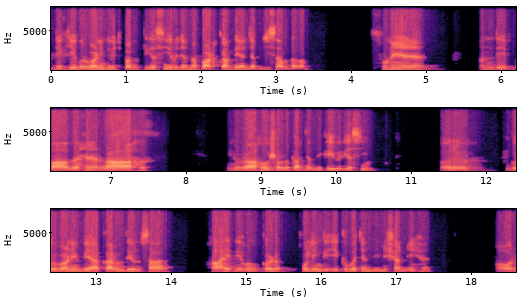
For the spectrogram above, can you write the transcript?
ਦੇਖੀਏ ਗੁਰਬਾਣੀ ਦੇ ਵਿੱਚ ਪੰਕਤੀ ਅਸੀਂ ਰੋਜ਼ਾਨਾ ਪਾਠ ਕਰਦੇ ਹਾਂ ਜਪਜੀ ਸਾਹਿਬ ਦਾ। ਸੁਣਿਆ ਹੈ, ਅੰਧੇ ਪਾਵਹਿ ਰਾਹ। ਇਹਨੂੰ ਰਾਹੋ ਸ਼ਬਦ ਕਰ ਜਾਂਦੇ ਕਈ ਵਾਰੀ ਅਸੀਂ। ਪਰ ਗੁਰਬਾਣੀ ਵਿਆਕਰਨ ਦੇ ਅਨੁਸਾਰ ਹਾਹੇ ਦੇ ਔਂਕੜ ਪੁਲਿੰਗ ਇੱਕ ਵਚਨ ਦੀ ਨਿਸ਼ਾਨੀ ਹੈ ਔਰ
